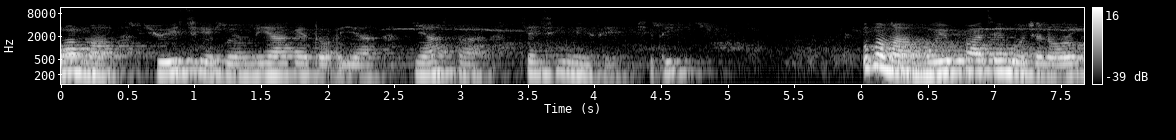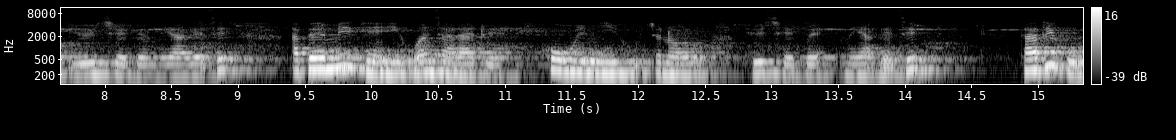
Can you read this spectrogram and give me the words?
ဝမှာရွေးချယ်ခွင့်မရခဲ့သောအရာများစွာကျန်ရှိနေစေဖြစ်သည်ဥပမာမွေးဖွားခြင်းကိုကျွန်တော်တို့ရွေးချယ်ခွင့်မရခဲ့ချေအပေမိခင်ဤဝမ်းကြတိုက်တွင်ခိုဝင်မည်ဟုကျွန်တော်တို့ရွေးချယ်ခွင့်မရခဲ့ချေ ဇာတိကို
